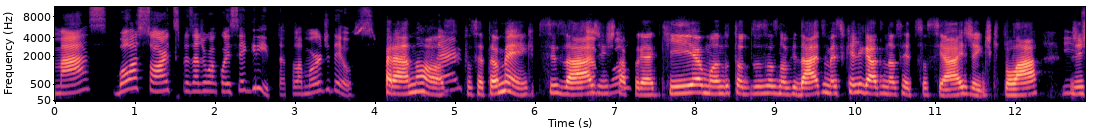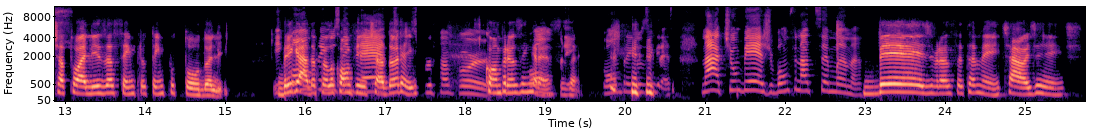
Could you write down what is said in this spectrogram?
Mas boa sorte, se precisar de alguma coisa, você grita, pelo amor de Deus. Para nós, certo? você também, que precisar, tá a gente está por aqui, eu mando todas as novidades, mas fiquem ligados nas redes sociais, gente, que lá Isso. a gente atualiza sempre o tempo todo ali. E Obrigada pelo convite, adorei. Por favor. Comprem os ingressos. Comprem, é. comprem os ingressos. Nath, um beijo, bom final de semana. Beijo para você também. Tchau, gente.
